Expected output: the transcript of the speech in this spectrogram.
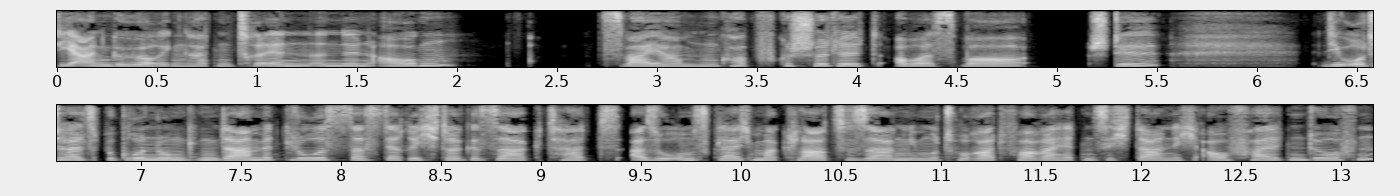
Die Angehörigen hatten Tränen in den Augen. Zwei haben den Kopf geschüttelt, aber es war still. Die Urteilsbegründung ging damit los, dass der Richter gesagt hat, also um es gleich mal klar zu sagen, die Motorradfahrer hätten sich da nicht aufhalten dürfen.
